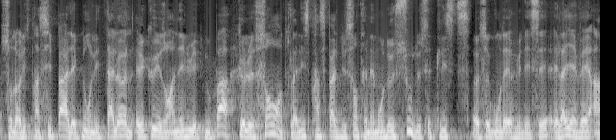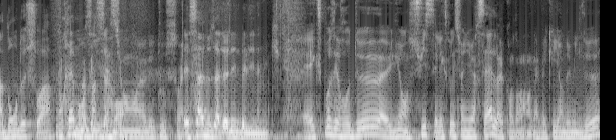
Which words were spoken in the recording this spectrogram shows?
sur leur liste principale et que nous, on les talonne et qu'ils ont un élu et que nous pas, que le centre, la liste principale du centre est même en dessous de cette liste euh, secondaire UDC. Et là, il y avait un don de soi, vraiment sincèrement. Euh, de tous. Ouais. Et ça nous a donné une belle dynamique. Expo 02 a eu lieu en Suisse, c'est l'exposition universelle quand on a vécu en 2002.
